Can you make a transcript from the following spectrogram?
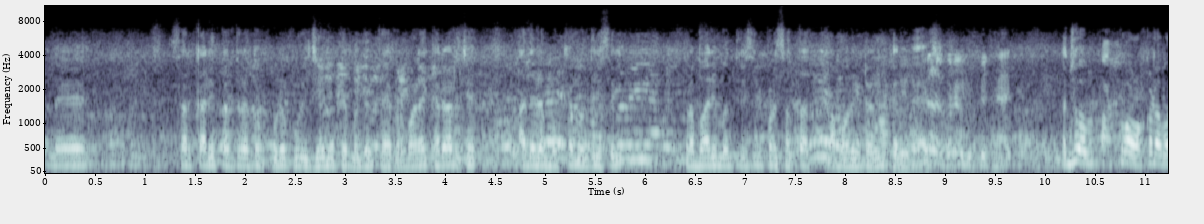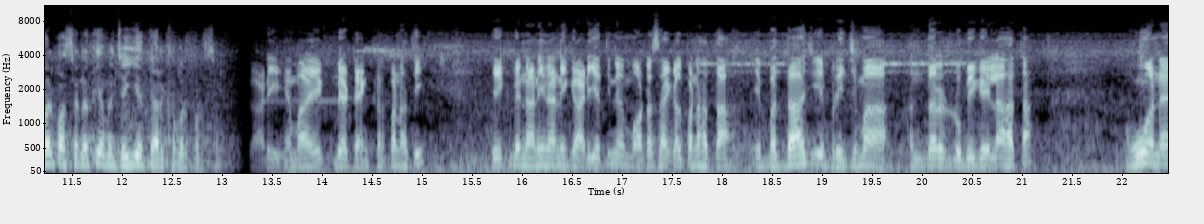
અને સરકારી તંત્ર તો પૂરેપૂરી જે રીતે મદદ થાય પ્રમાણે કરવાનું છે. આદરણીય મુખ્યમંત્રી શ્રી પ્રભારી મંત્રી શ્રી પણ સતત આ મોનિટરિંગ કરી રહ્યા છે. હજુ હવે પાકો આંકડો અમારી પાસે નથી અમે જઈએ ત્યારે ખબર પડશે. ગાડી એમાં એક બે ટેન્કર પણ હતી એક બે નાની નાની ગાડી હતી ને મોટરસાયકલ પણ હતા. એ બધા જ એ બ્રિજમાં અંદર ડૂબી ગયેલા હતા. હું અને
